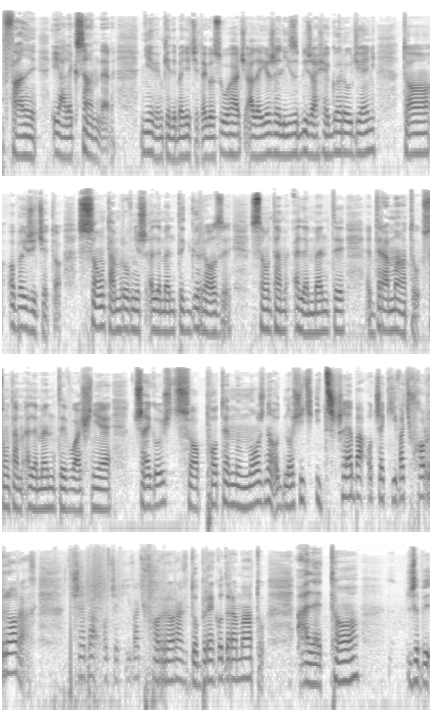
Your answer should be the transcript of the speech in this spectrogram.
Fany i Aleksander. Nie wiem, kiedy będziecie tego słuchać, ale jeżeli zbliża się grudzień, to obejrzyjcie to. Są tam również elementy grozy, są tam elementy dramatu, są tam elementy właśnie czegoś, co potem można odnosić i trzeba oczekiwać w horrorach. Trzeba oczekiwać w horrorach dobrego dramatu, ale to żeby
